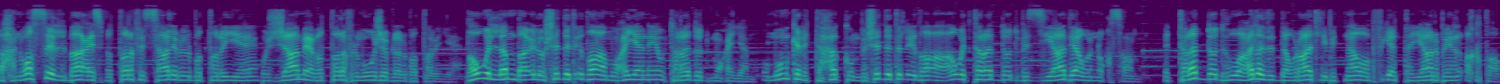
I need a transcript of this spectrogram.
رح نوصل الباعث بالطرف السالب للبطارية والجامع بالطرف الموجب للبطارية. ضوء اللمبة له شدة إضاءة معينة وتردد معين وممكن التحكم بشدة الإضاءة أو التردد بالزيادة أو النقصان. التردد هو عدد الدورات اللي بتناوب فيها التيار بين الأقطاب.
